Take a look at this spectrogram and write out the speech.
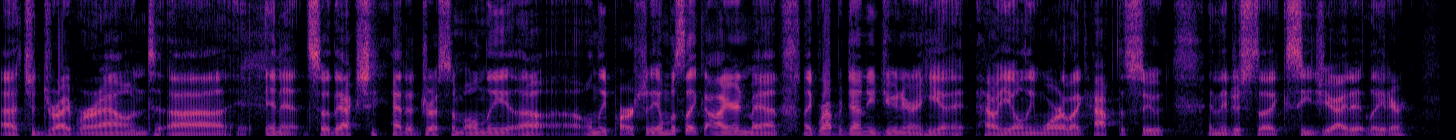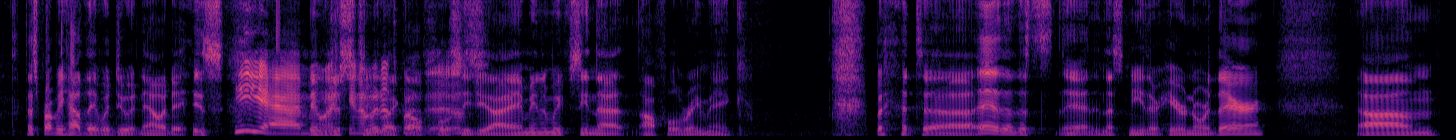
uh, to drive around uh, in it. So they actually had to dress him only uh, only partially, almost like Iron Man, like Robert Downey Jr. He how he only wore like half the suit, and they just like CGI'd it later. That's probably how they would do it nowadays. Yeah, I mean, They would like, just you know, do like all full. CGI. I mean, we've seen that awful remake, but uh, eh, that's yeah, that's neither here nor there. Um,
